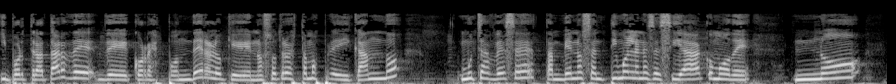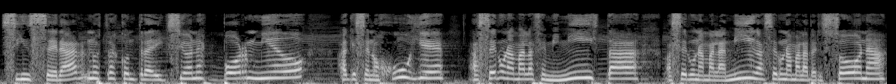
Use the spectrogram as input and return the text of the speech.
Y por tratar de, de corresponder a lo que nosotros estamos predicando, muchas veces también nos sentimos la necesidad como de no sincerar nuestras contradicciones por miedo a que se nos juzgue, a ser una mala feminista, a ser una mala amiga, a ser una mala persona,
